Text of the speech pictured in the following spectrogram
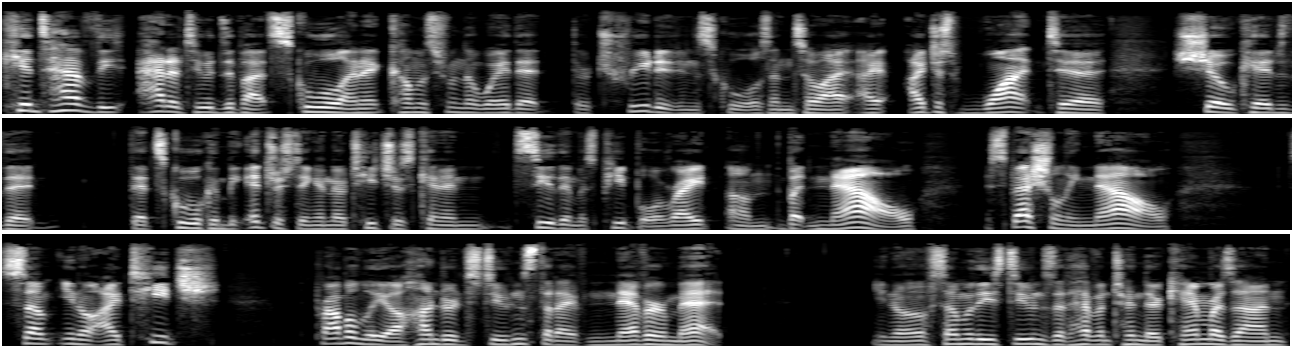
kids have these attitudes about school and it comes from the way that they're treated in schools. And so I, I, I just want to show kids that that school can be interesting and their teachers can see them as people, right? Um, but now, especially now, some you know, I teach probably a hundred students that I've never met you know, some of these students that haven't turned their cameras on,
